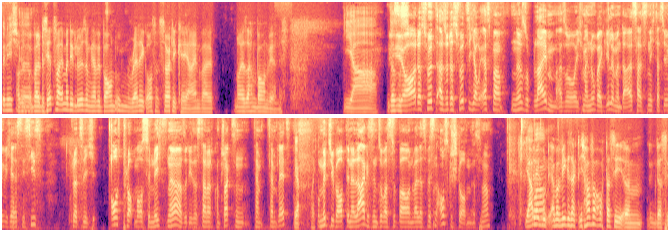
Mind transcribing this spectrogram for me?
bin ich. Also, äh, weil bis jetzt war immer die Lösung, ja, wir bauen irgendeinen Relic aus 30k ein, weil neue Sachen bauen wir ja nicht. Ja, das ja, das wird, also das wird sich auch erstmal ne, so bleiben. Also ich meine, nur weil Gilliman da ist, heißt nicht, dass irgendwelche SDCs plötzlich ausploppen aus dem Nichts, ne? Also diese Standard Construction Tem Templates, ja, womit die überhaupt in der Lage sind, sowas zu bauen, weil das Wissen ausgestorben ist, ne? Ja, aber ja, gut, aber wie gesagt, ich hoffe auch, dass sie ähm, das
